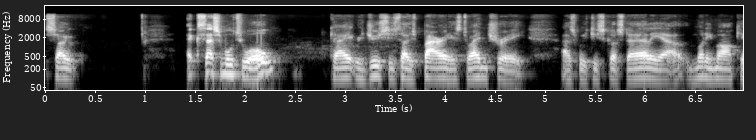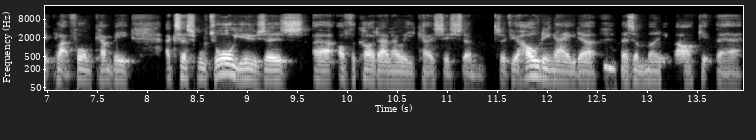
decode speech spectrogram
so accessible to all, okay, it reduces those barriers to entry. As we discussed earlier, the money market platform can be accessible to all users uh, of the Cardano ecosystem. So if you're holding ADA, mm. there's a money market there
